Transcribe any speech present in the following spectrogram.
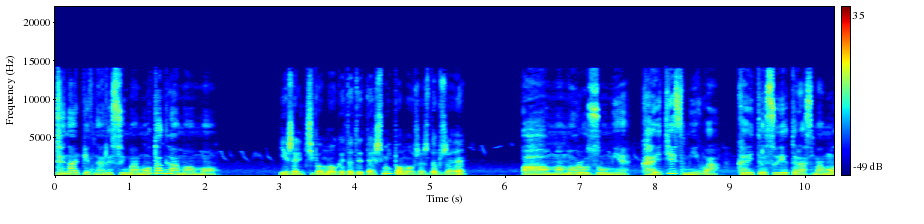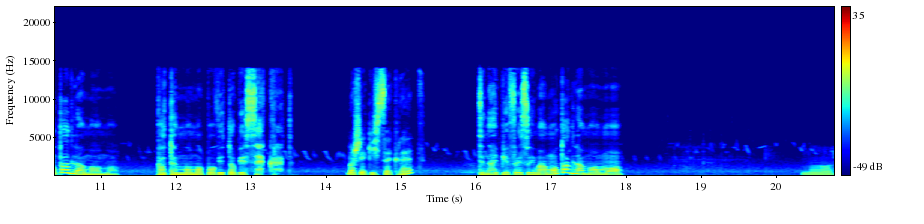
Ty najpierw narysuj mamuta dla Momo. Jeżeli ci pomogę, to ty też mi pomożesz, dobrze? O, Momo rozumie. Kate jest miła. Kate rysuje teraz mamuta dla Momo. Potem Momo powie tobie sekret. Masz jakiś sekret? Ty najpierw rysuj mamuta dla Momo. no,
